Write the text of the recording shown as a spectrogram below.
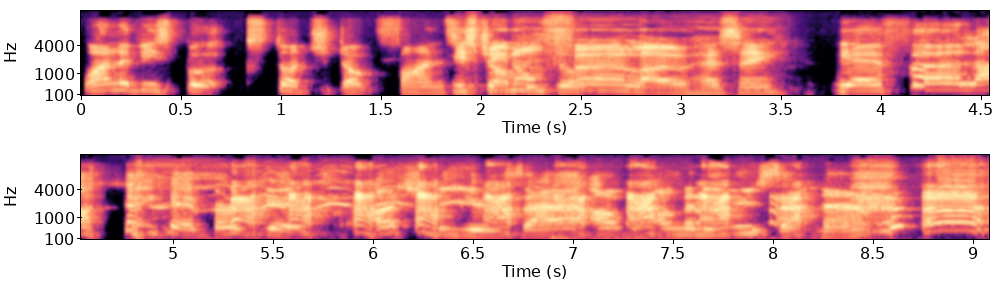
one of his books, Dodger Dog finds He's been on furlough, has he? Yeah, furlough. yeah, very good. I actually use that. I'm, I'm going to use that now.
